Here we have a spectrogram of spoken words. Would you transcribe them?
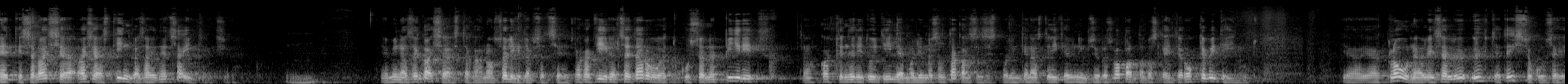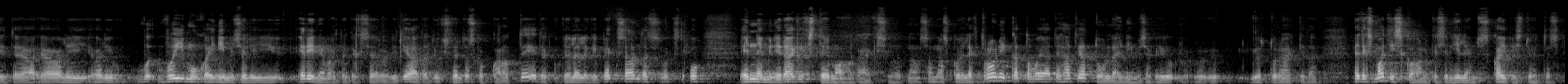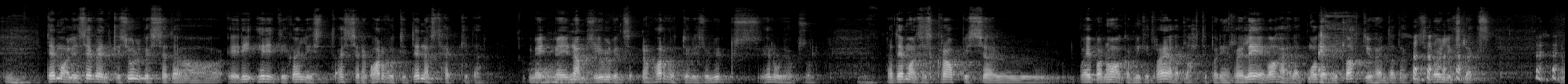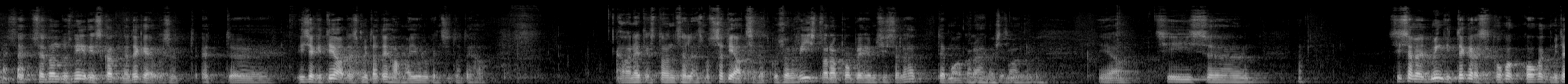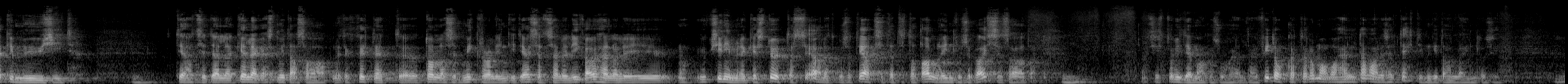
Need, kes seal asja, asja eest kinga said, need said, eks ju mm. -hmm ja mina sain ka asja eest, aga noh, see oligi täpselt see, et väga kiirelt said aru, et kus on need piirid, noh, kakskümmend neli tundi hiljem olin ma seal tagasi, sest ma olin kenasti õige inimese juures vabandamas käinud ja rohkem ei teinud ja, ja kloune oli seal üht- ja teistsuguseid ja, ja oli, oli võimuga inimesi oli erinevaid, näiteks seal oli teada, et üks vend oskab karateed, et kui kellelegi peksa anda, siis oleks nagu ennemini räägiks temaga, eks ju, et noh, samas kui elektroonikat on vaja teha, tead tolle inimesega ju, juttu rääkida. näiteks Madis Kaal, kes siin hiljem Skype'is töötas mm, -hmm. tema oli see vend, kes julges seda eri, eriti kallist asja nagu arvutit ennast häkkida. me, me enamus ei julgenud, noh, arvuti oli sul üks elu jooksul aga tema siis kraapis seal vaibanoaga mingid rajad lahti, pani relee vahele, et modemit lahti ühendada, kui see lolliks läks. noh, see, see tundus nii riskantne tegevus, et, et äh, isegi teades, mida teha, ma ei julgenud seda teha. aga näiteks ta on selles mõttes, sa teadsid, et kui sul on riistvara probleem, siis sa lähed temaga rääkima. ja siis äh, noh, siis seal olid mingid tegelased kogu, kogu aeg midagi müüsid teadsid jälle, kelle käest mida saab, näiteks kõik need äh, tollased mikrolingid ja asjad, seal oli igaühel oli noh, üks inimene, kes töötas seal, et kui sa teadsid, et sa tahad allahindlusega asja saada mm, -hmm. siis tuli temaga suhelda ja fidokatel omavahel tavaliselt tehti mingeid allahindlusi.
